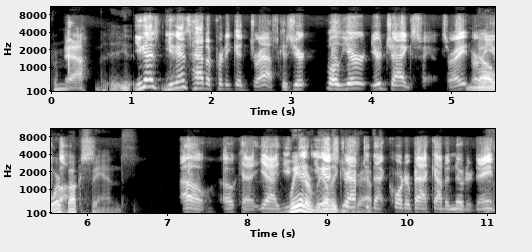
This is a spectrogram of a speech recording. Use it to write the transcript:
from Yeah. You guys, you guys had a pretty good draft because you're well, you're you're Jags fans, right? Or No, we're Bucs fans. Oh, okay, yeah. You, We had a you really guys drafted draft. that quarterback out of Notre Dame.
